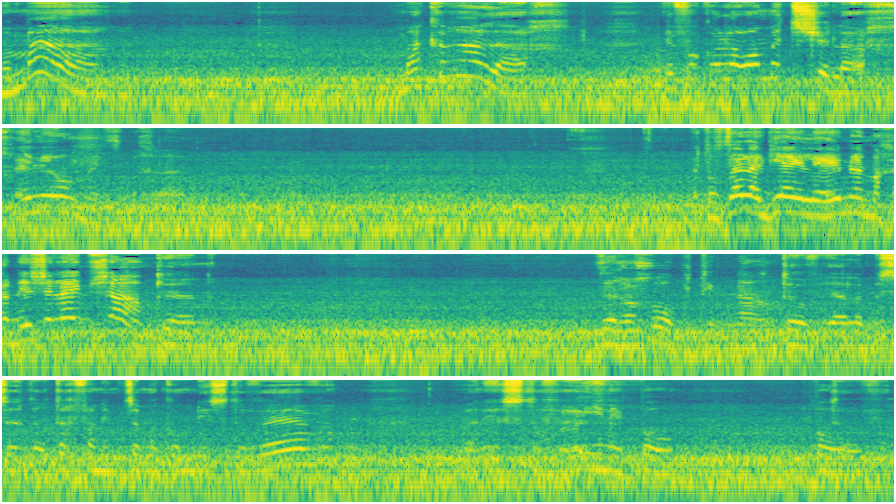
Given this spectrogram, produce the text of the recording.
ממה? מה קרה לך? איפה כל האומץ שלך? אין לי אומץ בכלל. את רוצה להגיע אליהם למחנה שלהם שם? כן. זה רחוק, תמנע. טוב, יאללה, בסדר. תכף אני אמצא מקום להסתובב, ואני אסתובב. הנה, פה. פה. טוב.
